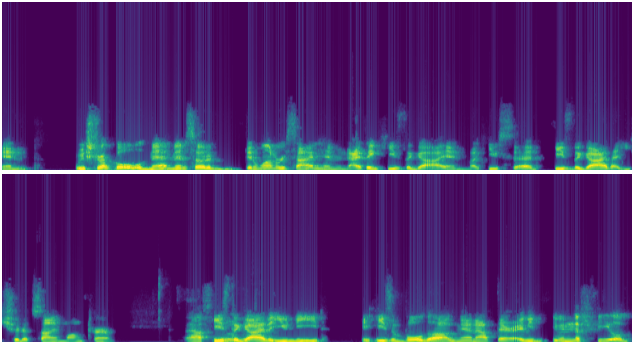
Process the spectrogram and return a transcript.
And we struck gold, man. Minnesota didn't want to resign him. And I think he's the guy. And like you said, he's the guy that you should have signed long term. He's the guy that you need. He's a bulldog, man, out there. I mean, even in the field,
